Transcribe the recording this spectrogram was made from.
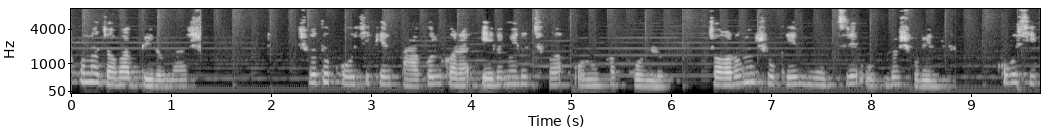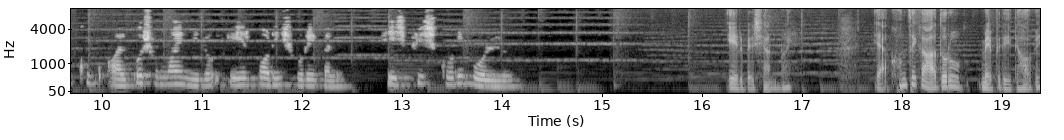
কোনো জবাব দিল না। শুধু কৌশিকের পাগল করা এলোমেলো ছোঁয়া অনুভব করল। চরম সুখে মুচড়ে উঠল শরীর কৌশিক খুব অল্প সময় নিল এরপরে সরে গেল। ফিসফিস করে বলল এর বেশি আর নয়। এখন থেকে আদরও মেপে দিতে হবে।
